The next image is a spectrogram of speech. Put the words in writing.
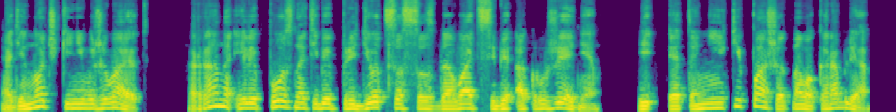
одиночки не выживают. Рано или поздно тебе придется создавать себе окружение. И это не экипаж одного корабля.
